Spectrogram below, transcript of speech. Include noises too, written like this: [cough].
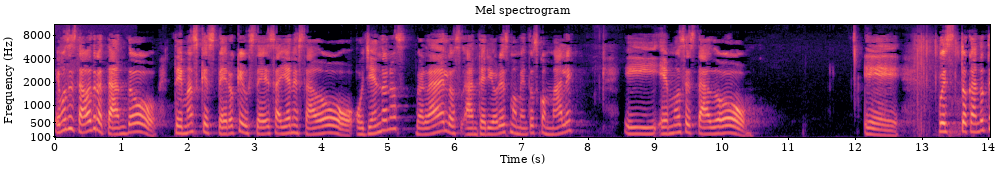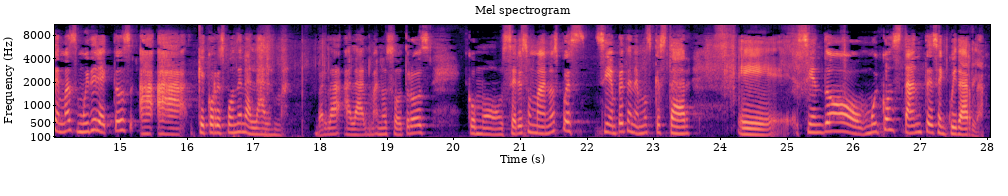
Hemos estado tratando temas que espero que ustedes hayan estado oyéndonos, ¿verdad? En los anteriores momentos con Male. Y hemos estado, eh, pues, tocando temas muy directos a, que corresponden al alma, ¿verdad? Al alma. Nosotros, como seres humanos, pues, siempre tenemos que estar eh, siendo muy constantes en cuidarla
